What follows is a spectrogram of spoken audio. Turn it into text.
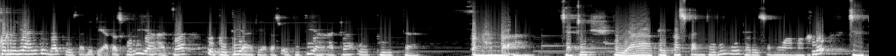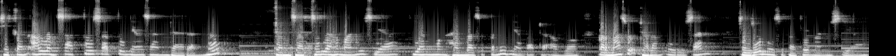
Huriyah itu bagus, tapi di atas huriyah ada ubudiyah, di atas ubudiyah ada ubudah, penghambaan. Jadi ya bebaskan dirimu dari semua makhluk. Jadikan Allah satu-satunya sandaranmu. Dan jadilah manusia yang menghamba sepenuhnya pada Allah Termasuk dalam urusan dirimu sebagai manusia.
